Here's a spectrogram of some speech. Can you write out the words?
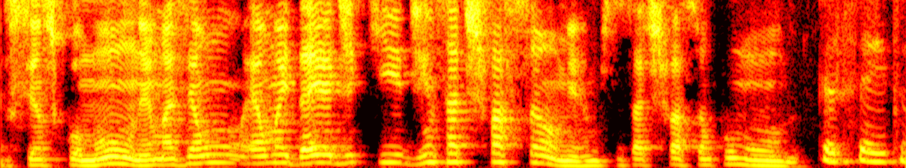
do senso comum, né? Mas é, um, é uma ideia de que de insatisfação mesmo, de insatisfação com o mundo. Perfeito.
